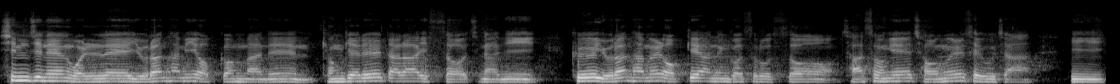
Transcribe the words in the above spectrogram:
심지는 원래 요란함이 없건만은 경계를 따라 있어 지나니 그 요란함을 없게 하는 것으로서 자성의 정을 세우자. 2.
